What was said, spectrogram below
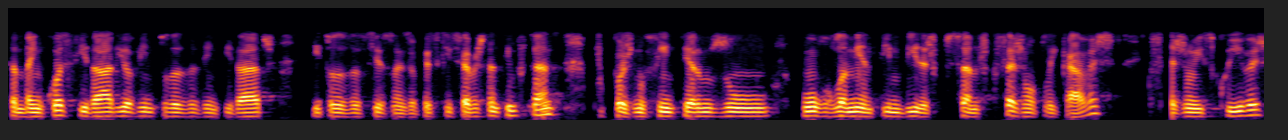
também com a cidade e ouvindo todas as entidades e todas as associações. Eu penso que isso é bastante importante, porque depois no fim termos um, um regulamento e medidas que possamos que sejam aplicáveis, que sejam execuíveis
